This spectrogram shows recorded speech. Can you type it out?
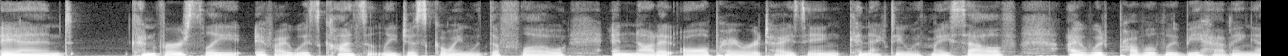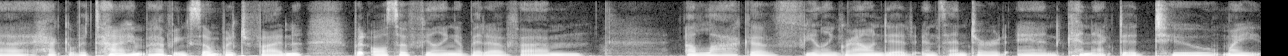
And Conversely, if I was constantly just going with the flow and not at all prioritizing connecting with myself, I would probably be having a heck of a time, having so much fun, but also feeling a bit of um, a lack of feeling grounded and centered and connected to my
